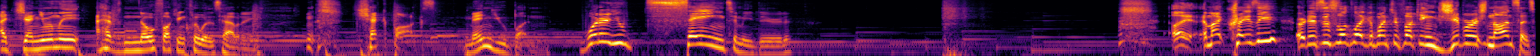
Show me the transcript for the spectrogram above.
I genuinely I have no fucking clue what is happening. Checkbox. Menu button. What are you saying to me, dude? like, am I crazy? Or does this look like a bunch of fucking gibberish nonsense?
